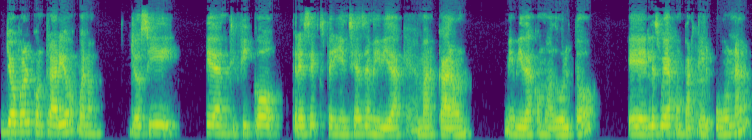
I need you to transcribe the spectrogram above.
Yo por el contrario, bueno, yo sí identifico tres experiencias de mi vida que me marcaron mi vida como adulto. Eh, les voy a compartir una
